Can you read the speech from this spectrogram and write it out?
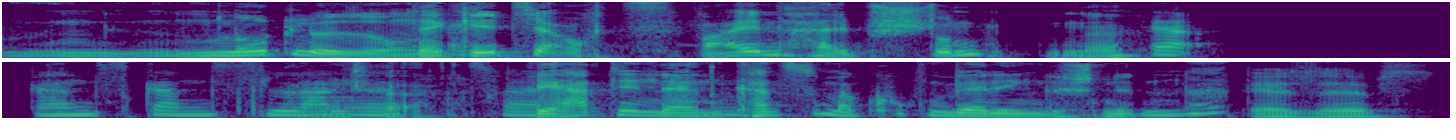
Notlösung. Der geht ja auch zweieinhalb Stunden, ne? ganz, ganz lange. Wer hat den denn, kannst du mal gucken, wer den geschnitten hat? Er selbst.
